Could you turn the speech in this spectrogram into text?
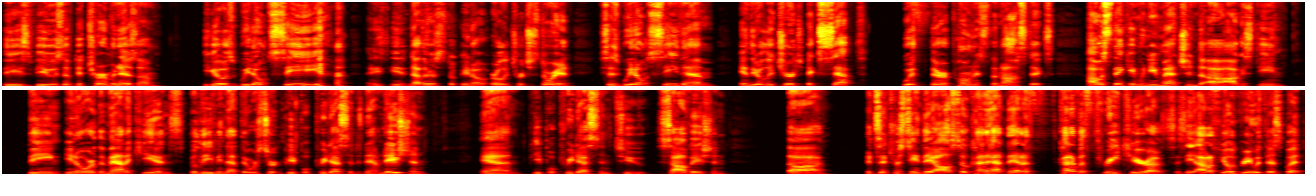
these views of determinism, he goes, we don't see, and he's another you know early church historian. He says we don't see them in the early church except with their opponents, the Gnostics. I was thinking when you mentioned uh, Augustine being, you know, or the Manichaeans believing that there were certain people predestined to damnation, and people predestined to salvation. Uh, it's interesting. They also kind of had they had a kind of a three tier. See, I don't know if you'll agree with this, but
